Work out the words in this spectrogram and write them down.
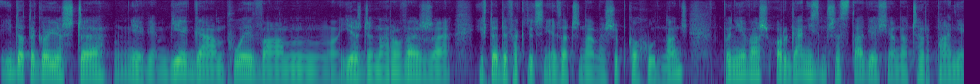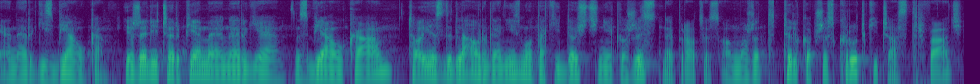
i do tego jeszcze, nie wiem, biegam, pływam, jeżdżę na rowerze i wtedy faktycznie zaczynamy szybko chudnąć, ponieważ organizm przestawia się na czerpanie energii z białka. Jeżeli czerpiemy energię z białka, to jest dla organizmu taki dość niekorzystny proces. On może tylko przez krótki czas trwać,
